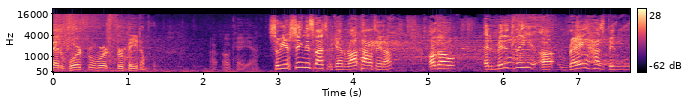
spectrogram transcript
said word for word verbatim. Uh, Okay, yeah. So we are seeing this matchup again, Rob Palutena. Although, admittedly, uh, Ray has been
